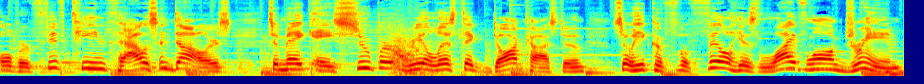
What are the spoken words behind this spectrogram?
over $15,000 to make a super realistic dog costume so he could fulfill his lifelong dream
